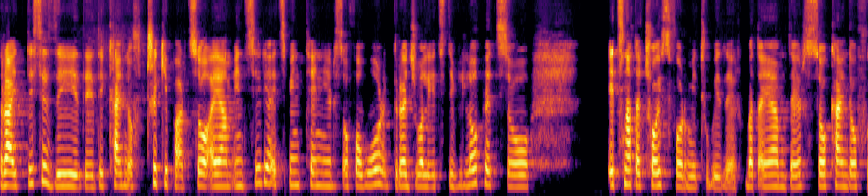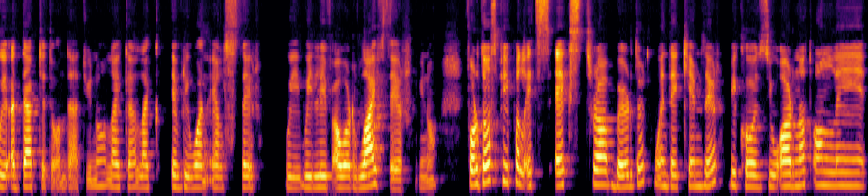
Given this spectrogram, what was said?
Right this is the, the, the kind of tricky part. So i am in syria it's been 10 years of a war gradually it's developed so it's not a choice for me to be there but i am there so kind of we adapted on that you know like uh, like everyone else there we we live our life there you know? For those people it's extra burden when they came there because you are not only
